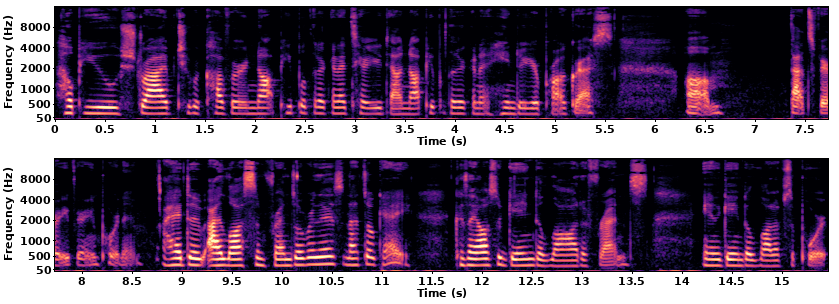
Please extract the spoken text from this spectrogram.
help you strive to recover, not people that are going to tear you down, not people that are going to hinder your progress. Um, that's very very important i had to i lost some friends over this and that's okay because i also gained a lot of friends and gained a lot of support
